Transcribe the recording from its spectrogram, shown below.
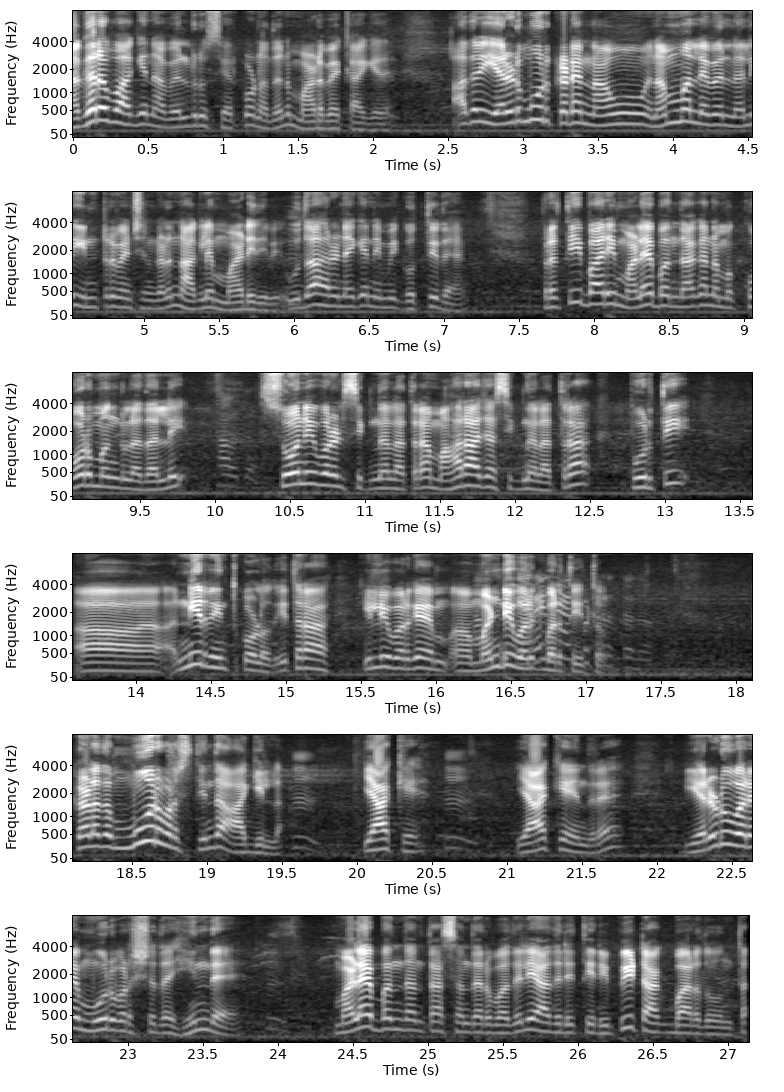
ನಗರವಾಗಿ ನಾವೆಲ್ಲರೂ ಸೇರ್ಕೊಂಡು ಅದನ್ನು ಮಾಡಬೇಕಾಗಿದೆ. ಆದರೆ ಎರಡು ಮೂರು ಕಡೆ ನಾವು ನಮ್ಮ ಲೆವೆಲ್ನಲ್ಲಿ ಇಂಟರ್ವೆನ್ಷನ್ಗಳನ್ನು ಆಗಲೇ ಮಾಡಿದ್ದೀವಿ ಉದಾಹರಣೆಗೆ ನಿಮಗೆ ಗೊತ್ತಿದೆ ಪ್ರತಿ ಬಾರಿ ಮಳೆ ಬಂದಾಗ ನಮ್ಮ ಕೋರ್ಮಂಗಲದಲ್ಲಿ ಸೋನಿ ವರ್ಲ್ಡ್ ಸಿಗ್ನಲ್ ಹತ್ರ ಮಹಾರಾಜ ಸಿಗ್ನಲ್ ಹತ್ರ ಪೂರ್ತಿ ನೀರು ನಿಂತ್ಕೊಳ್ಳೋದು. ಈ ಥರ ಇಲ್ಲಿವರೆಗೆ ಮಂಡಿ ಮಂಡಿವರೆಗೆ ಬರ್ತಿತ್ತು. ಕಳೆದ ಮೂರು ವರ್ಷದಿಂದ ಆಗಿಲ್ಲ. ಯಾಕೆ? ಯಾಕೆ ಅಂದರೆ ಎರಡೂವರೆ ಮೂರು ವರ್ಷದ ಹಿಂದೆ ಮಳೆ ಬಂದಂಥ ಸಂದರ್ಭದಲ್ಲಿ ಅದೇ ರೀತಿ ರಿಪೀಟ್ ಆಗಬಾರ್ದು ಅಂತ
